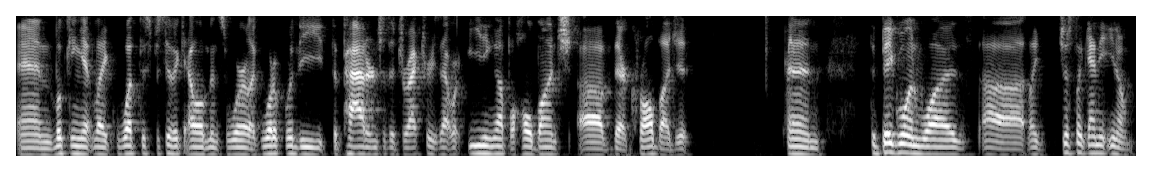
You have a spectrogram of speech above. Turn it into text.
and looking at like what the specific elements were, like what were the the patterns or the directories that were eating up a whole bunch of their crawl budget, and the big one was uh, like just like any you know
